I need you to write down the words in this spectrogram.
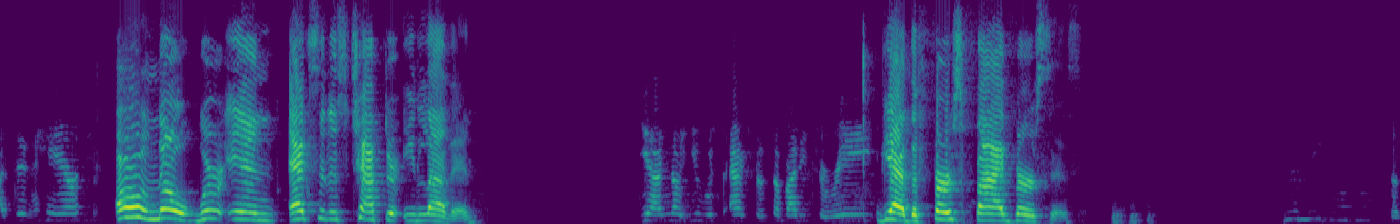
I didn't hear. Oh no, we're in Exodus chapter 11. Yeah, I know you was asking somebody to read. Yeah, the first five verses. the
